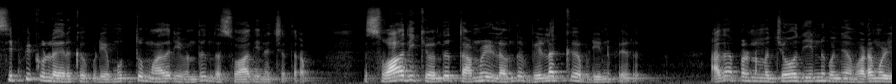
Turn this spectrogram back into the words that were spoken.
சிப்பிக்குள்ளே இருக்கக்கூடிய முத்து மாதிரி வந்து இந்த சுவாதி நட்சத்திரம். சுவாதிக்கு வந்து தமிழில் வந்து விளக்கு அப்படின்னு பேர். அது அப்புறம் நம்ம ஜோதின்னு கொஞ்சம் வடமொழி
